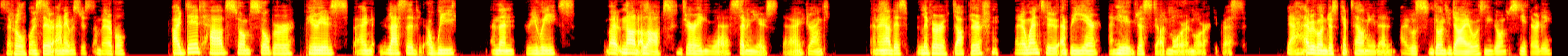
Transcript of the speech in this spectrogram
several points there and it was just unbearable. I did have some sober periods and lasted a week and then three weeks, but not a lot during the seven years that I drank. And I had this liver doctor that I went to every year and he just got more and more depressed. Yeah, everyone just kept telling me that I was going to die. I wasn't going to see 30.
